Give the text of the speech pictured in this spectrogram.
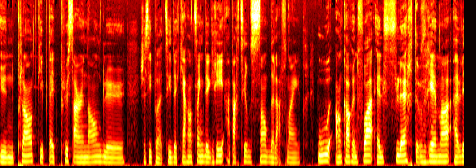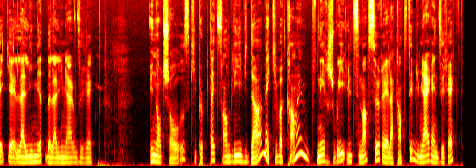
une plante qui est peut-être plus à un angle, je sais pas, de 45 degrés à partir du centre de la fenêtre où, encore une fois, elle flirte vraiment avec la limite de la lumière directe. Une autre chose qui peut peut-être sembler évident, mais qui va quand même venir jouer ultimement sur euh, la quantité de lumière indirecte,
